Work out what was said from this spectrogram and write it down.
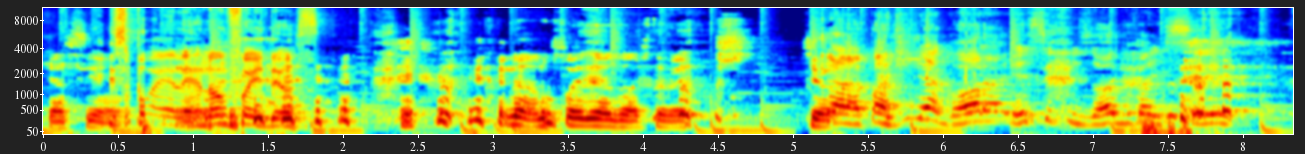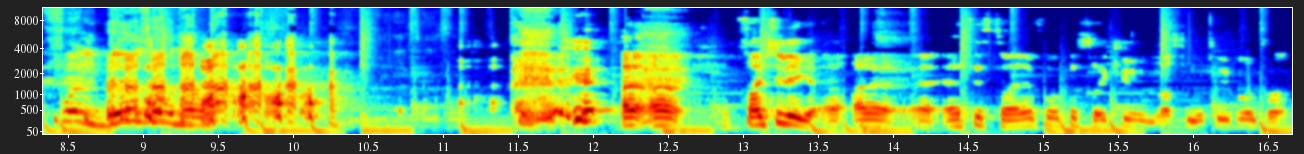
Que é assim, ó. Spoiler, não foi Deus. Não, não foi Deus, eu acho também. Que eu- Cara, a partir de agora, esse episódio vai ser Foi Deus ou não? Ah, ah, só te liga, ah, olha, é, essa história foi uma pessoa que eu gosto muito que me contou.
